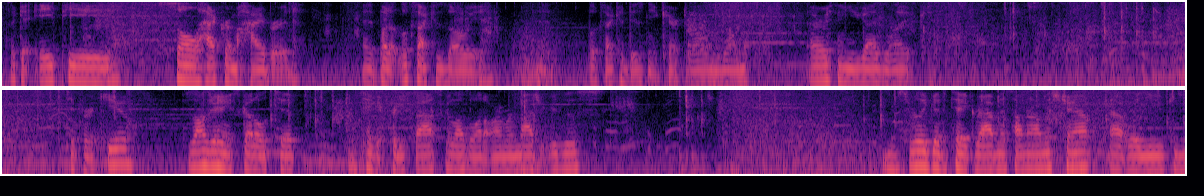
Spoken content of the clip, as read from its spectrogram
It's like an AP Sol Hecarim hybrid, and but it looks like Zoe. It looks like a Disney character all in one. Everything you guys like. Tip for a Q. As long as you're hitting Scuttle, tip. Can take it pretty fast. It allows a lot of armor magic resist. It's really good to take Ravenous Hunter on this champ. That way you can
